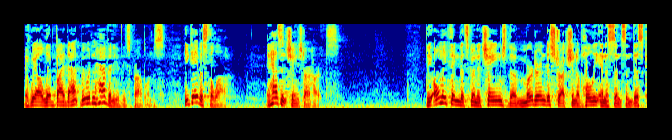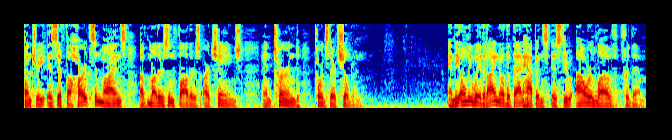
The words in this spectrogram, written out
If we all lived by that, we wouldn't have any of these problems. He gave us the law, it hasn't changed our hearts. The only thing that's going to change the murder and destruction of holy innocents in this country is if the hearts and minds of mothers and fathers are changed and turned towards their children. And the only way that I know that that happens is through our love for them.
